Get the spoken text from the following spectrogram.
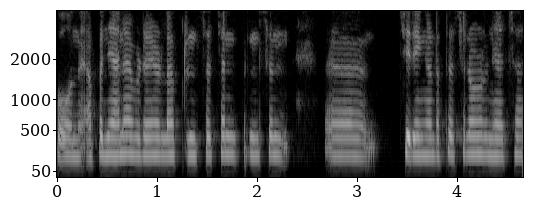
പോകുന്നത് അപ്പം ഞാൻ അവിടെയുള്ള പ്രിൻസച്ചൻ പ്രിൻസൻ ചിരിയങ്കണ്ടത്തച്ഛനോട് ഞാൻ അച്ഛാ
